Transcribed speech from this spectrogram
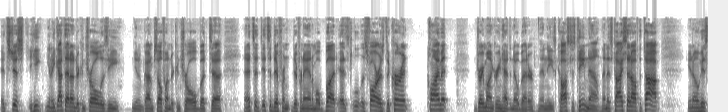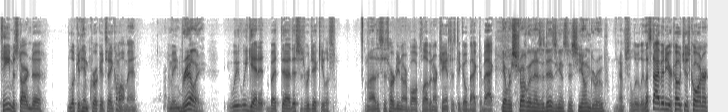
It's just he, you know, he got that under control as he, you know, got himself under control. But uh, it's a it's a different different animal. But as as far as the current climate, Draymond Green had to know better, and he's cost his team now. And as Ty said off the top, you know, his team is starting to look at him crooked, saying, "Come on, man." I mean, Really? we, we get it, but uh, this is ridiculous. Uh, this is hurting our ball club and our chances to go back to back. Yeah, we're struggling as it is against this young group. Absolutely. Let's dive into your coach's corner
